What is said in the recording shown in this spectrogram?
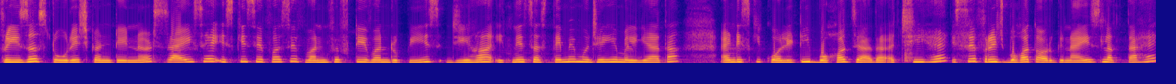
freezer storage containers price है इसकी सिर्फ़ और सिर्फ़ वन फिफ्टी वन रुपीज़ जी हाँ इतने सस्ते में मुझे ये मिल गया था एंड इसकी क्वालिटी बहुत ज़्यादा अच्छी है। इससे फ्रिज बहुत ऑर्गेनाइज लगता है।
